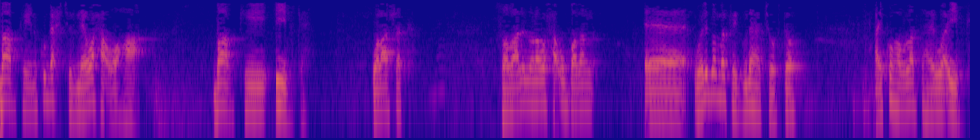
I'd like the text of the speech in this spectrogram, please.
baabkaynu ku dhex jirnay waxa uu ahaa baabkii iibka. Walaa shaka soomaaliduna waxa u badan weliba markay gudaha joogto ay ku howlan tahay waa iibka.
